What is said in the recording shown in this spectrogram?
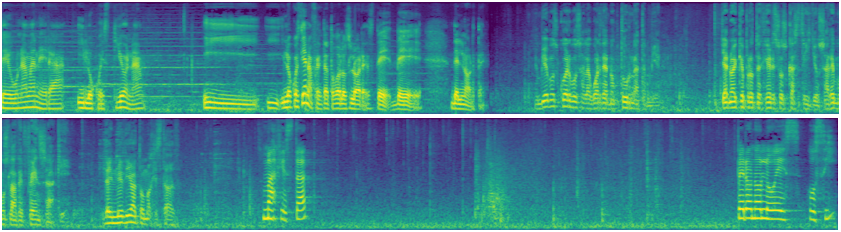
de una manera y lo cuestiona. Y, y- y lo cuestiona frente a todos los lores de, de- del norte. Enviemos cuervos a la Guardia Nocturna también. Ya no hay que proteger esos castillos. Haremos la defensa aquí. De inmediato, Majestad. Majestad, pero no lo es, ¿o sí?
